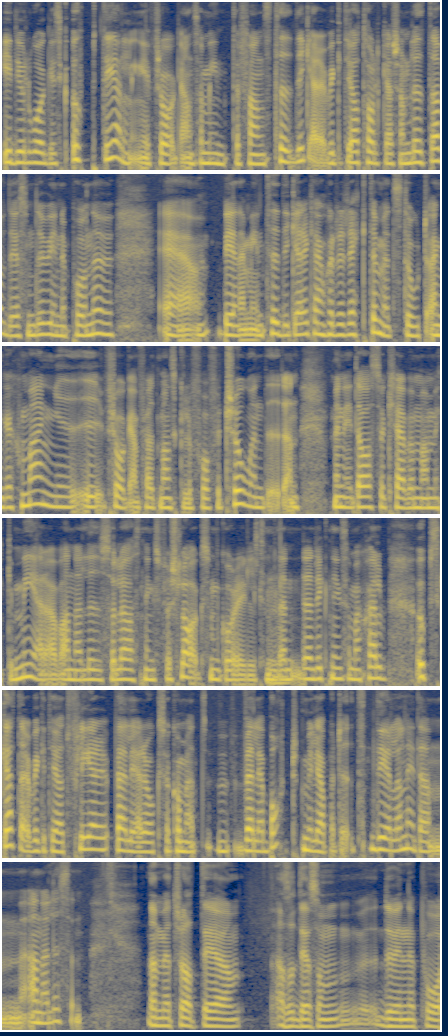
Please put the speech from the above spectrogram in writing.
ideologisk uppdelning i frågan som inte fanns tidigare, vilket jag tolkar som lite av det som du är inne på nu, eh, Benjamin. Tidigare kanske det räckte med ett stort engagemang i, i frågan för att man skulle få förtroende i den. Men idag så kräver man mycket mer av analys och lösningsförslag som går i liksom mm. den, den, riktning som man själv uppskattar, vilket gör att fler väljare också kommer att välja bort Miljöpartiet. Delar ni den analysen? Nej, men jag tror att det Alltså det som du är inne på,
